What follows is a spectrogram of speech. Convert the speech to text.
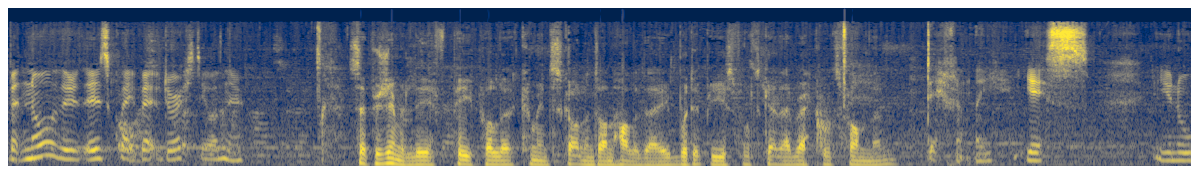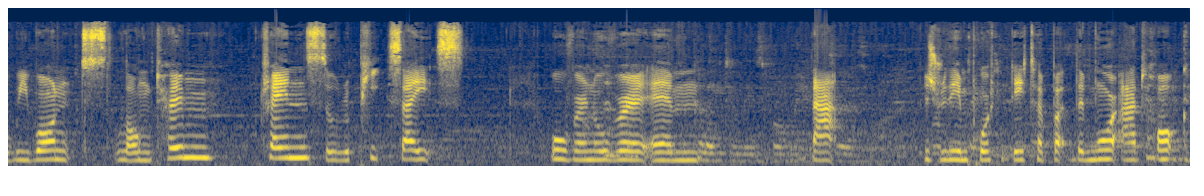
but no, there's quite a bit of diversity on there. So presumably, if people are coming to Scotland on holiday, would it be useful to get their records from them? Definitely, yes. You know, we want long-term trends, so repeat sites over and over. Um, that is really important data, but the more ad hoc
